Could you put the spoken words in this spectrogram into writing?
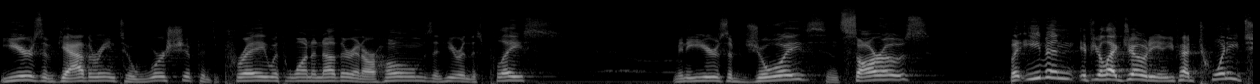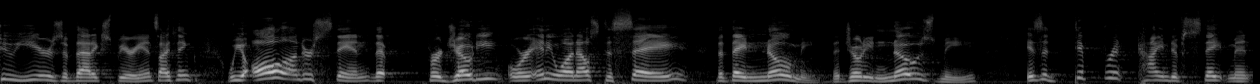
years of gathering to worship and to pray with one another in our homes and here in this place, many years of joys and sorrows but even if you're like Jody and you've had 22 years of that experience, I think we all understand that for Jody or anyone else to say that they know me, that Jody knows me, is a different kind of statement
